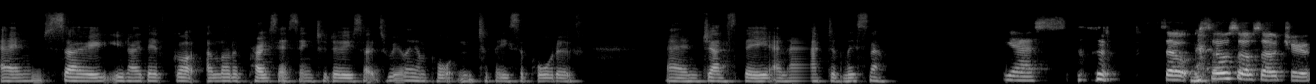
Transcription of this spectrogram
And so you know they've got a lot of processing to do so it's really important to be supportive and just be an active listener Yes. so so so so true.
